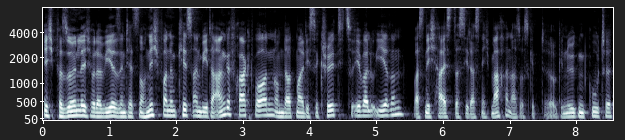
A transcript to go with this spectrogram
ich persönlich oder wir sind jetzt noch nicht von einem KISS-Anbieter angefragt worden, um dort mal die Security zu evaluieren, was nicht heißt, dass sie das nicht machen. Also es gibt äh, genügend gute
